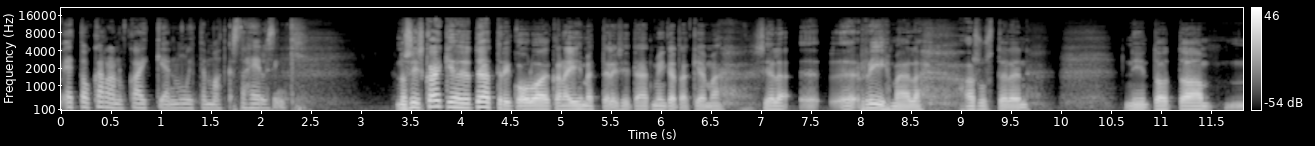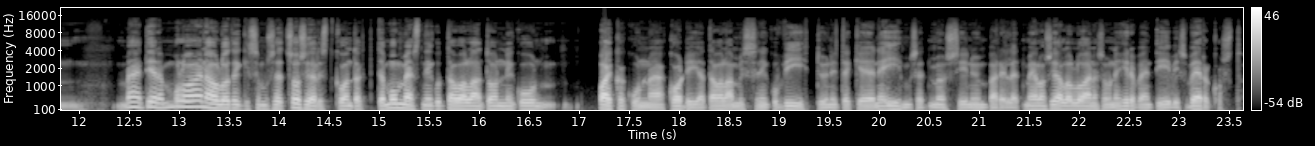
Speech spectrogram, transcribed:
et ole karannut kaikkien muiden matkasta Helsinkiin? No siis kaikkihan jo teatterikouluaikana ihmetteli sitä, että minkä takia mä siellä Riihmäellä asustelen. Niin tota, mm, mä en tiedä, mulla on aina ollut jotenkin semmoiset sosiaaliset kontaktit. Ja mun mielestä niin kuin tavallaan ton niin kuin paikkakunnan ja kodin ja tavallaan missä niin kuin viihtyy, niin tekee ne ihmiset myös siinä ympärille. Et meillä on siellä ollut aina semmoinen hirveän tiivis verkosto.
